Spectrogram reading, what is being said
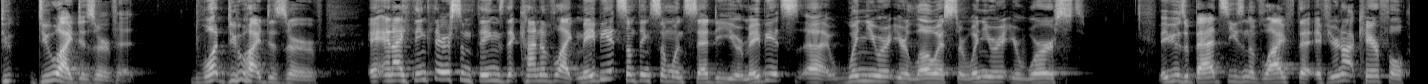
do, do I deserve it? What do I deserve? And I think there are some things that kind of like, maybe it's something someone said to you, or maybe it's uh, when you were at your lowest or when you were at your worst. Maybe it was a bad season of life that if you're not careful,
